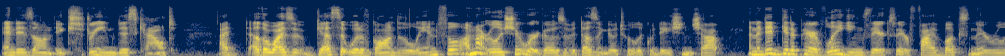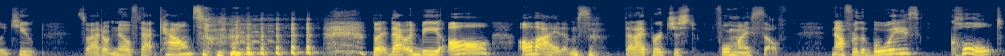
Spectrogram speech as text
and is on extreme discount. I'd otherwise guess it would have gone to the landfill. I'm not really sure where it goes if it doesn't go to a liquidation shop. And I did get a pair of leggings there because they were five bucks and they were really cute. So I don't know if that counts. but that would be all all the items that I purchased for myself. Now for the boys, Colt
